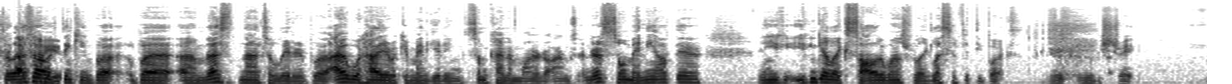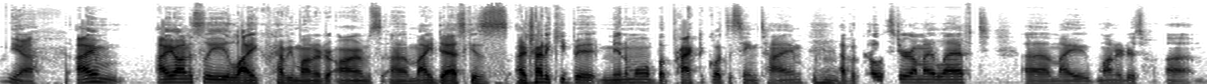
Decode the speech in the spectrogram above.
So that's what I was you. thinking, but but um, that's not until later. But I would highly recommend getting some kind of monitor arms, and there's so many out there, and you can you can get like solid ones for like less than fifty bucks. You- You'll be straight. Yeah. I'm I honestly like having monitor arms. Uh, my desk is I try to keep it minimal but practical at the same time. I have a coaster on my left. Uh, my monitor's um,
